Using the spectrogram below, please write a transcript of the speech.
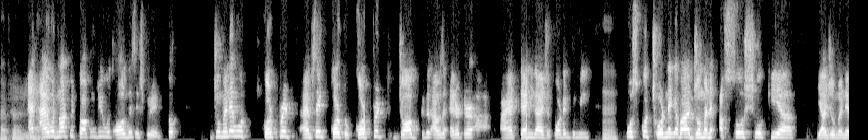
Not. Definitely and not. I would not be talking to you with all this experience. So जो मैंने वो corporate, I'm saying corporate corporate job because I was an editor. I had 10 guys reporting to me. Hmm. उसको छोड़ने के बाद जो मैंने अफसोस शो किया या जो मैंने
